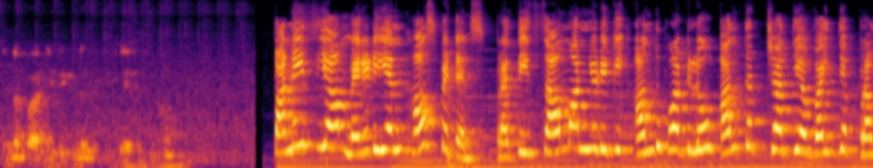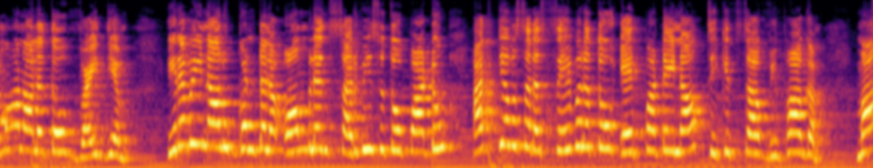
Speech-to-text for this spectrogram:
చిన్నపాటి విజ్ఞప్తి చేస్తున్నాం పనేసియా మెరిడియన్ హాస్పిటల్స్ ప్రతి సామాన్యుడికి అందుబాటులో అంతర్జాతీయ వైద్య ప్రమాణాలతో వైద్యం. ఇరవై నాలుగు గంటల అంబులెన్స్ సర్వీసుతో పాటు అత్యవసర సేవలతో ఏర్పాటైన చికిత్సా విభాగం. మా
